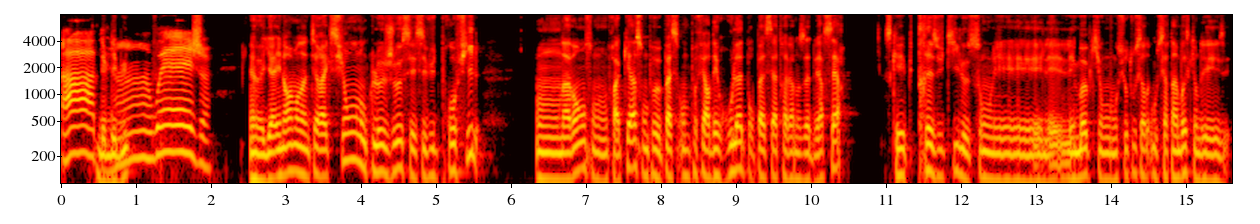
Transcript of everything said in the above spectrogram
Ah, dès le début. Ouais. Euh, il y a énormément d'interactions, donc le jeu, c'est vu de profil. On avance, on fracasse, on peut, on peut faire des roulades pour passer à travers nos adversaires. Ce qui est très utile sont les, les, mobs qui ont surtout ou certains boss qui ont des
